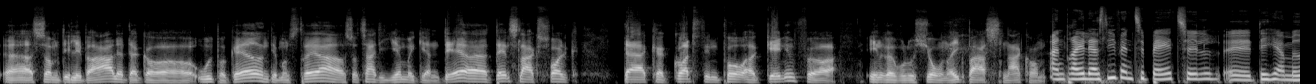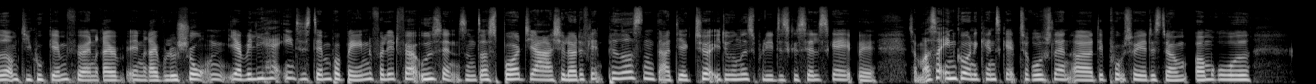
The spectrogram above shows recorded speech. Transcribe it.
uh, som de liberale, der går ud på gaden, demonstrerer, og så tager de hjem igen. Det er den slags folk, der kan godt finde på at gennemføre en revolution, og ikke bare snakke om det. André, lad os lige vende tilbage til øh, det her med, om de kunne gennemføre en, re- en revolution. Jeg vil lige have en til stemme på banen, for lidt før udsendelsen, der spurgte jeg Charlotte Flint Pedersen, der er direktør i det udenrigspolitiske selskab, øh, som også har indgående kendskab til Rusland og det postsovjetiske om- område.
